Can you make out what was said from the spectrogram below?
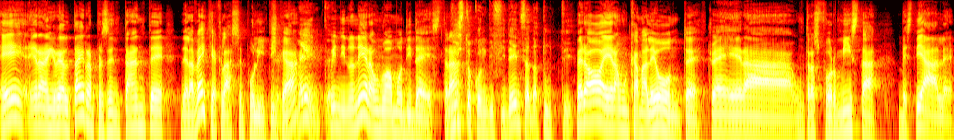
era in realtà il rappresentante della vecchia classe politica, Certamente. quindi non era un uomo di destra. Visto con diffidenza da tutti. Però era un camaleonte, cioè era un trasformista bestiale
